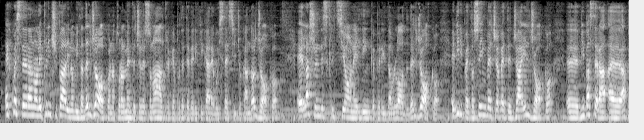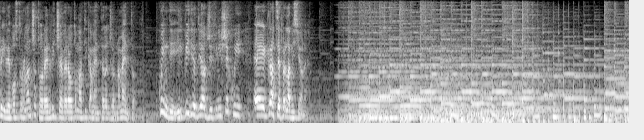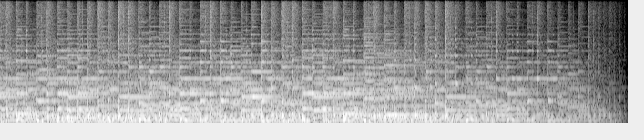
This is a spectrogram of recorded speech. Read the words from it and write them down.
E queste erano le principali novità del gioco, naturalmente ce ne sono altre che potete verificare voi stessi giocando al gioco, e lascio in descrizione il link per il download del gioco, e vi ripeto, se invece avete già il gioco, eh, vi basterà eh, aprire il vostro lanciatore e ricevere automaticamente l'aggiornamento. Quindi il video di oggi finisce qui, e grazie per la visione.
